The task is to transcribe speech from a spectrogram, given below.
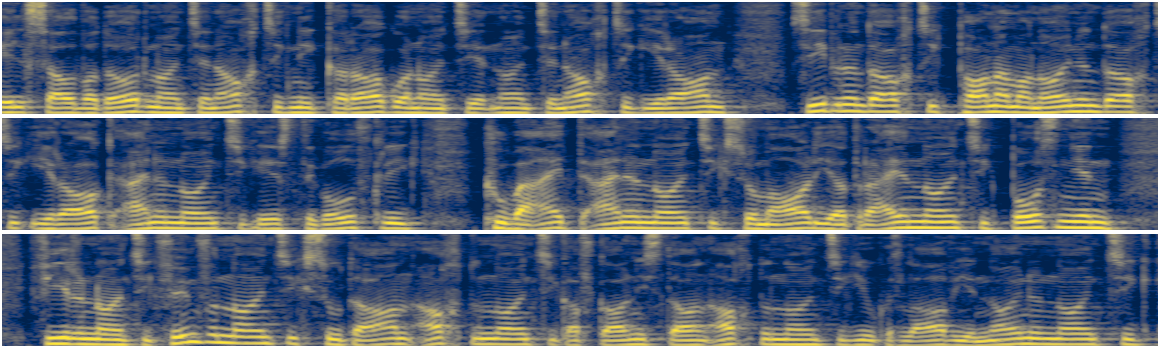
El Salvador 1980, Nicaragua 1980, Iran 87, Panama 89, Irak 91, Erster Golfkrieg, Kuwait 91, Somalia 93, Bosnien 94, 95, Sudan 98, Afghanistan 98, Jugoslawien 99,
